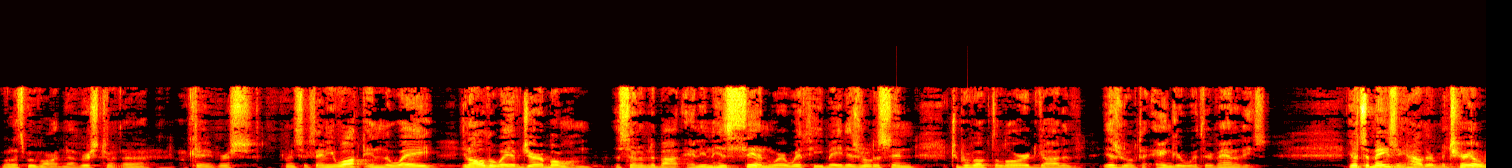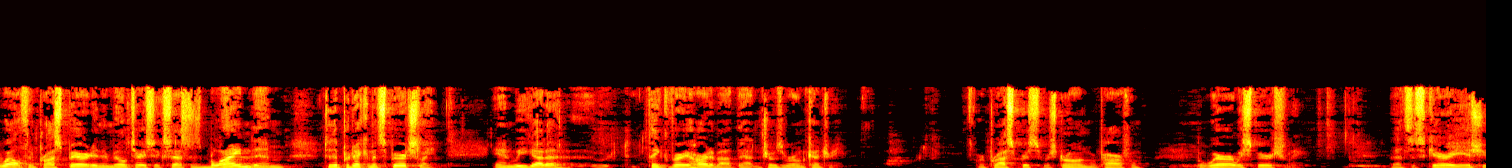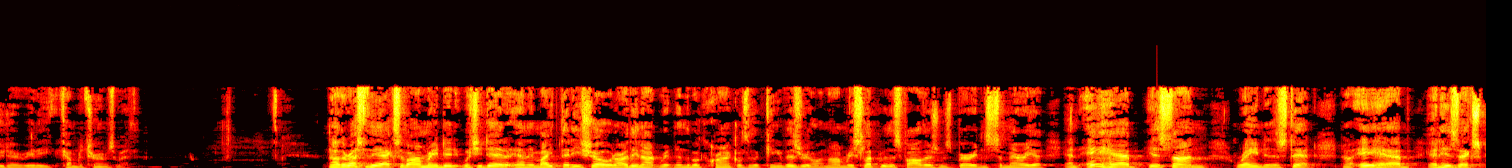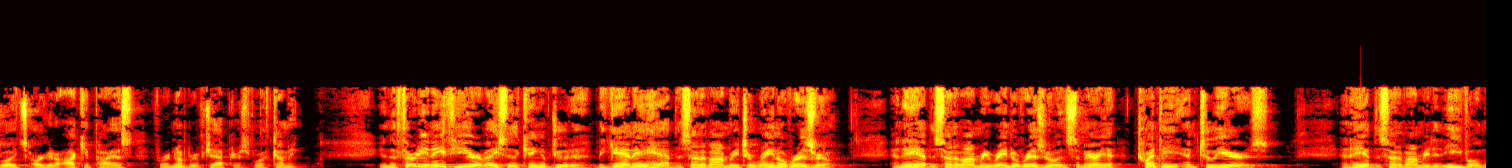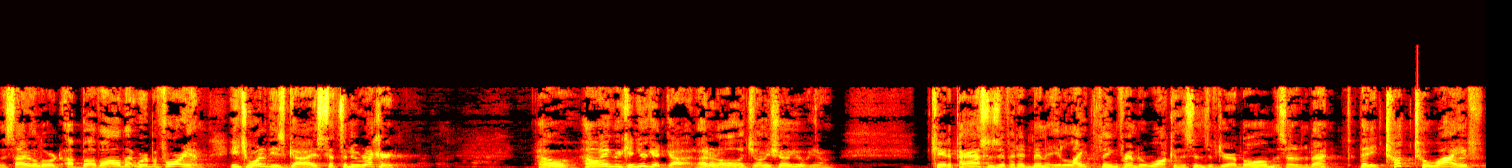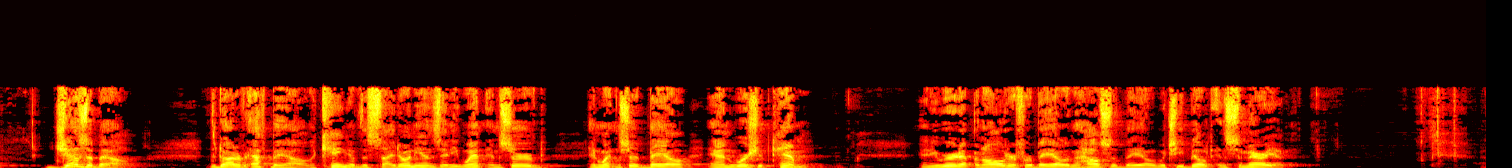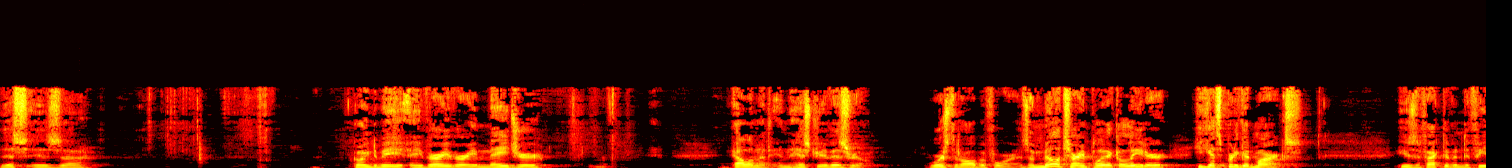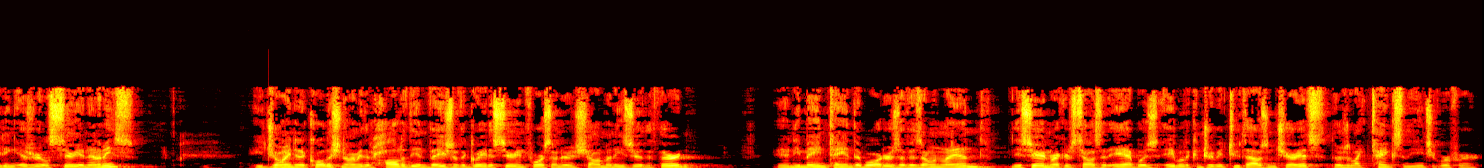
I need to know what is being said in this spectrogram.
Well, let's move on. Uh, verse, uh, okay, verse 26. And he walked in the way, in all the way of Jeroboam, the son of Nebat, and in his sin wherewith he made Israel to sin to provoke the Lord God of Israel to anger with their vanities. You know, it's amazing how their material wealth and prosperity and their military successes blind them to the predicament spiritually. And we gotta think very hard about that in terms of our own country. We're prosperous, we're strong, we're powerful, but where are we spiritually? That's a scary issue to really come to terms with. Now, the rest of the acts of Omri, did, which he did, and the might that he showed, are they not written in the book of Chronicles of the king of Israel? And Omri slept with his fathers and was buried in Samaria, and Ahab, his son, reigned in his stead. Now, Ahab and his exploits are going to occupy us for a number of chapters forthcoming. In the thirty and eighth year of Asa the king of Judah, began Ahab the son of Omri to reign over Israel. And Ahab the son of Omri reigned over Israel in Samaria twenty and two years. And Ahab the son of Omri did evil in the sight of the Lord above all that were before him. Each one of these guys sets a new record. How, how angry can you get God? I don't know. Let, you, let me show you, you know. Came to pass as if it had been a light thing for him to walk in the sins of Jeroboam, the son of Nebat, that he took to wife Jezebel, the daughter of Ethbaal, the king of the Sidonians, and he went and served, and went and served Baal and worshipped him. And he reared up an altar for Baal in the house of Baal, which he built in Samaria. This is uh, going to be a very, very major element in the history of Israel. Worse than all before. As a military and political leader, he gets pretty good marks. He was effective in defeating Israel's Syrian enemies. He joined in a coalition army that halted the invasion of the great Assyrian force under Shalmaneser III, and he maintained the borders of his own land. The Assyrian records tell us that Ahab was able to contribute 2,000 chariots, those are like tanks in the ancient warfare,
